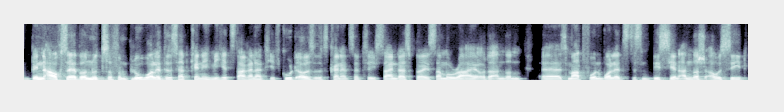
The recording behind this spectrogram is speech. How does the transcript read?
bin auch selber Nutzer von Blue Wallet, deshalb kenne ich mich jetzt da relativ gut aus. Es kann jetzt natürlich sein, dass bei Samurai oder anderen äh, Smartphone-Wallets das ein bisschen anders aussieht.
